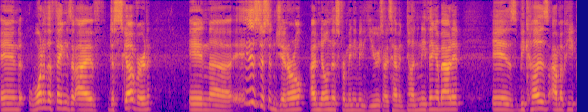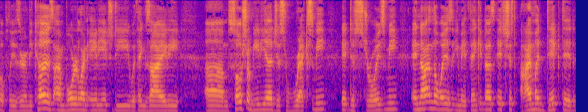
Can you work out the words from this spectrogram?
and one of the things that I've discovered in uh, is just in general, I've known this for many many years. I just haven't done anything about it. Is because I'm a people pleaser and because I'm borderline ADHD with anxiety. Um, social media just wrecks me. It destroys me, and not in the ways that you may think it does. It's just I'm addicted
